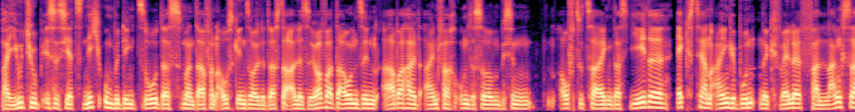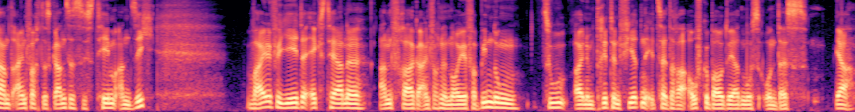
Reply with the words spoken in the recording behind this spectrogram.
Bei YouTube ist es jetzt nicht unbedingt so, dass man davon ausgehen sollte, dass da alle Server down sind, aber halt einfach, um das so ein bisschen aufzuzeigen, dass jede extern eingebundene Quelle verlangsamt einfach das ganze System an sich, weil für jede externe Anfrage einfach eine neue Verbindung zu einem dritten, vierten etc. aufgebaut werden muss und das ja,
